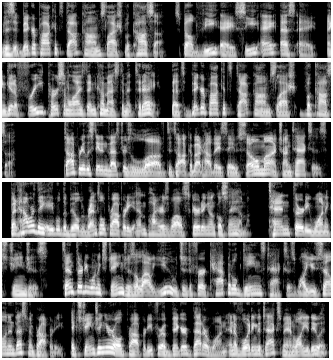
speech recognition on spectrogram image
Visit biggerpockets.com slash Vacasa, spelled V-A-C-A-S-A, and get a free personalized income estimate today. That's biggerpockets.com slash Vacasa. Top real estate investors love to talk about how they save so much on taxes. But how are they able to build rental property empires while skirting Uncle Sam? 1031 exchanges. 1031 exchanges allow you to defer capital gains taxes while you sell an investment property, exchanging your old property for a bigger, better one and avoiding the tax man while you do it.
